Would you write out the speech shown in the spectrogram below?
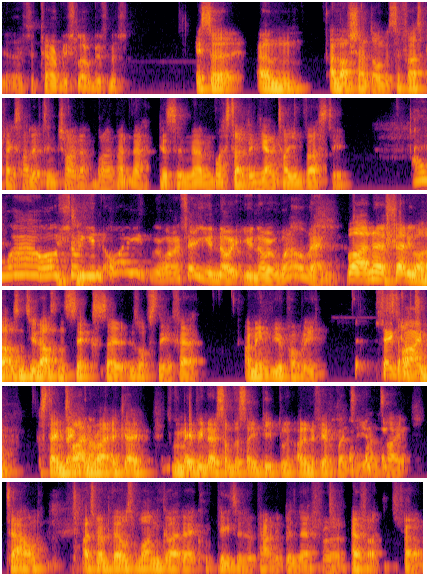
it's a terribly slow business. It's a um, I love Shandong. It's the first place I lived in China when I went there. It's in um, I studied in Yantai University. Oh wow! Oh, so you know when I say you know it, you know it well then. Well, I know it fairly well. That was in 2006, so it was obviously a fair. I mean, you're probably same time. Same, same time, time, right? Okay. Maybe you know some of the same people. I don't know if you ever went to Yantai town. I just remember there was one guy there called Peter who apparently been there forever. Um,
